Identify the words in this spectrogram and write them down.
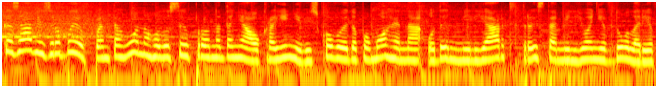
Сказав і зробив. Пентагон оголосив про надання Україні військової допомоги на 1 мільярд 300 мільйонів доларів.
